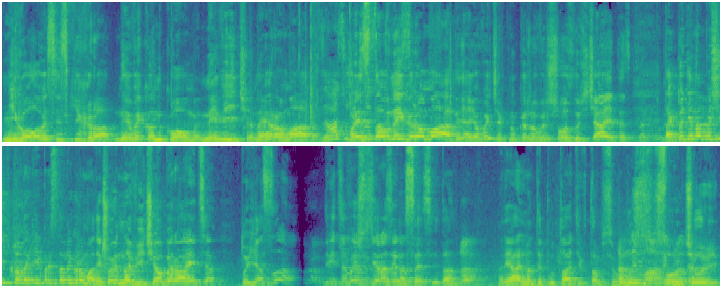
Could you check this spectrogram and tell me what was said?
ні голови сільських рад, ні виконкоми, ні віче, ні громада. За вас уже Представник громади. Я його вичерпну, кажу, ви що, знущаєтесь? Так тоді напишіть, хто такий представник громади. Якщо він на віче обирається, то я за. Дивіться, ви ж всі рази на сесії, так? Да? Реально депутатів там всього Там нема, 40 хватає. чоловік.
